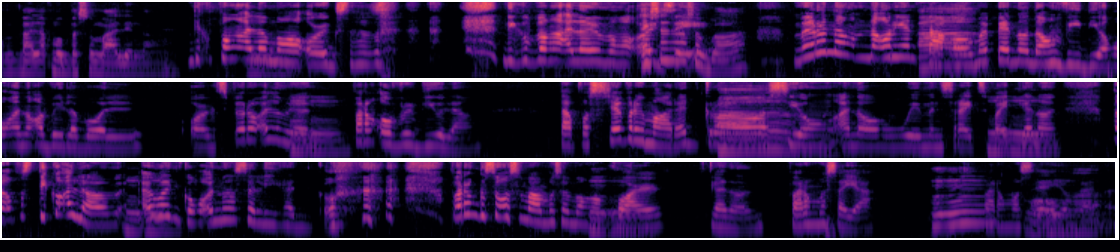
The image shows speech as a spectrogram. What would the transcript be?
balak mo ba sumali ng... Hindi ko pa nga alam mga orgs na Hindi ko pa nga alam yung mga orgs saan eh. ba? Meron nang na-orienta Ah. ako. May penood akong video kung anong available orgs. Pero alam mo yun, Mm-mm. parang overview lang. Tapos, syempre, yung mga Red Cross, Ah. yung, ano, women's rights fight, Mm-mm. ganon. Tapos, di ko alam, ewan ko kung ano salihan ko. parang gusto ko sumama sa mga choir. Ganon. Parang masaya. Mm-mm. Parang masaya Oo yung nga. ganon.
